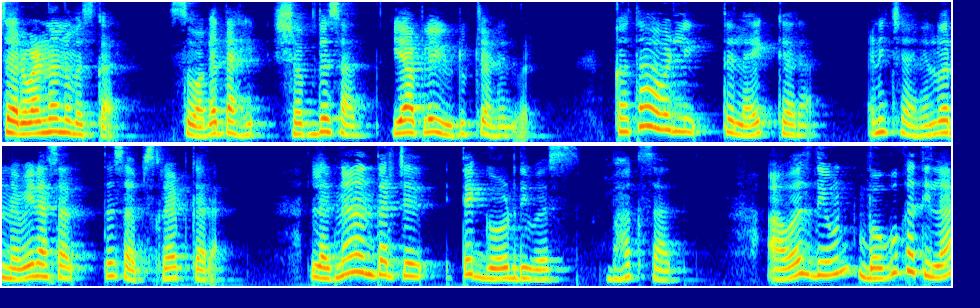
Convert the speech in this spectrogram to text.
सर्वांना नमस्कार. स्वागत आहे शब्दसात या आपल्या यूट्यूब चॅनलवर कथा आवडली तर लाईक करा आणि चॅनलवर नवीन असाल तर सबस्क्राईब करा. लग्नानंतरचे ते गोड दिवस भाग सात. आवाज देऊन बघू का तिला?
